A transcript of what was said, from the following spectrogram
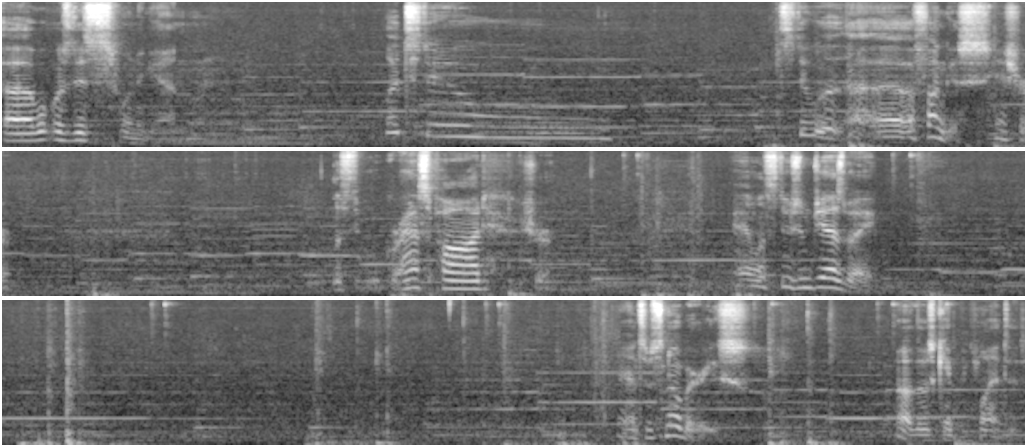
Uh, what was this one again? Let's do... Let's do a, a, fungus. Yeah, sure. Let's do a grass pod. Sure. And let's do some jazbay. And some snowberries. Oh, those can't be planted.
